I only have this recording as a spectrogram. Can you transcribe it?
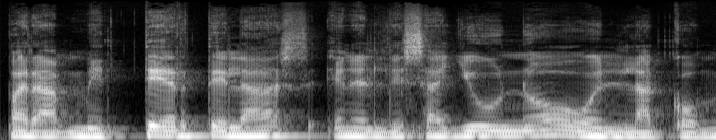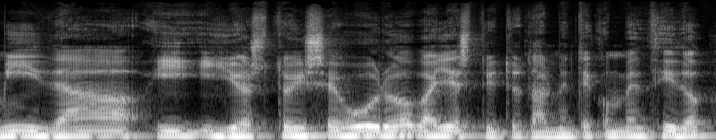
para metértelas en el desayuno o en la comida y, yo estoy seguro, vaya, estoy totalmente convencido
